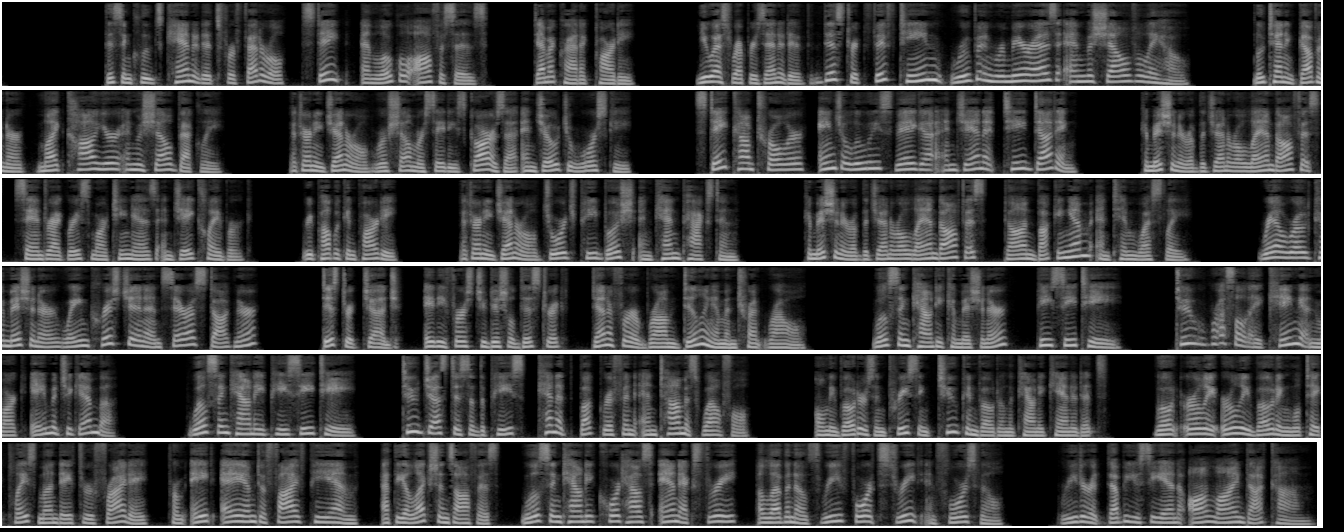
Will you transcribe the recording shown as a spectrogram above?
This includes candidates for federal, state, and local offices. Democratic Party. U.S. Representative, District 15, Ruben Ramirez and Michelle Vallejo. Lieutenant Governor, Mike Collier and Michelle Beckley. Attorney General, Rochelle Mercedes Garza and Joe Jaworski. State Comptroller Angel Luis Vega and Janet T. Dudding. Commissioner of the General Land Office Sandragrace Martinez and Jay Kleberg. Republican Party. Attorney General George P. Bush and Ken Paxton. Commissioner of the General Land Office Dawn Buckingham and Tim Westley. Railroad Commissioner Wayne Christian and Sarah Stogner. District Judge, 81st Judicial District, Jennifer Abram Dillingham and Trent Rowell. Wilson County Commissioner, PCT. 2. Russell A. King and Mark A. Machigemba. Wilson County PCT. 2. Justice of the Peace, Kenneth Buck Griffin and Thomas Welfel. Only voters in Precinct 2 can vote on the county candidates. Vote early. Early voting will take place Monday through Friday, from 8 a.m. to 5 p.m., at the Elections Office, Wilson County Courthouse Annex 3, 1103 4th Street in Floresville. Reader at WCNOnline.com.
